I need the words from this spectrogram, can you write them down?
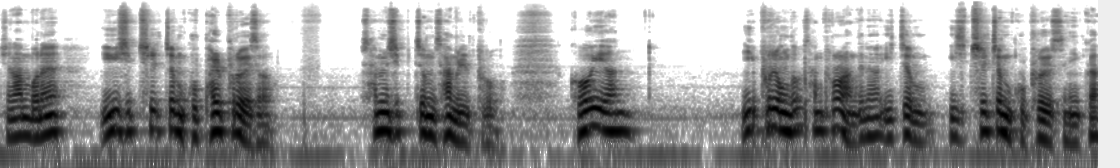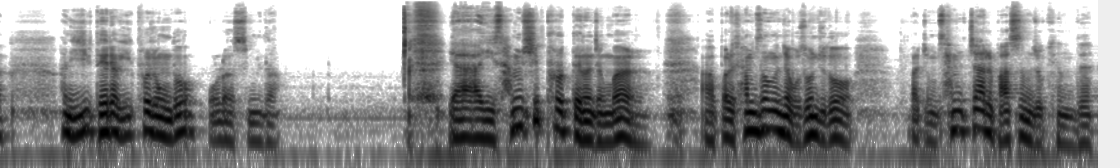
지난번에 27.98%에서 30.31% 거의 한 2% 정도? 3%는 안 되네요. 2.27.9%였으니까 한 2, 대략 2% 정도 올랐습니다 야 이 30%대는 정말 아 빨리 삼성전자 우선주도 빨리 좀 3자를 봤으면 좋겠는데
